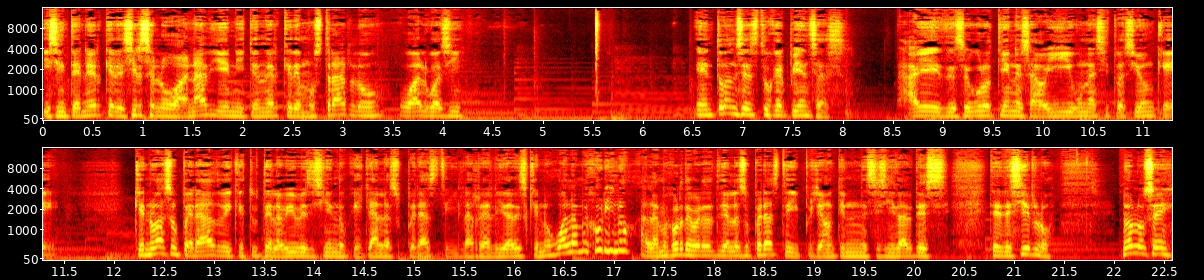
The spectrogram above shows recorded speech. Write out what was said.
y sin tener que decírselo a nadie ni tener que demostrarlo o algo así. Entonces, ¿tú qué piensas? De seguro tienes ahí una situación que, que no has superado y que tú te la vives diciendo que ya la superaste y la realidad es que no, o a lo mejor y no, a lo mejor de verdad ya la superaste y pues ya no tienes necesidad de, de decirlo. No lo sé,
